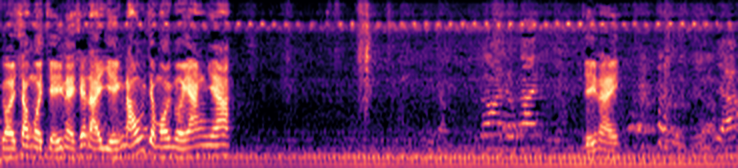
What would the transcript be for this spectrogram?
Rồi xong rồi chị này sẽ đại diện nấu cho mọi người ăn nha. Chị này. Dạ.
